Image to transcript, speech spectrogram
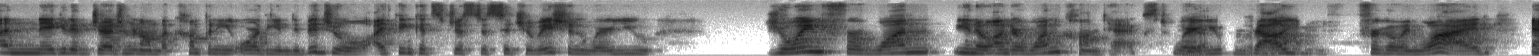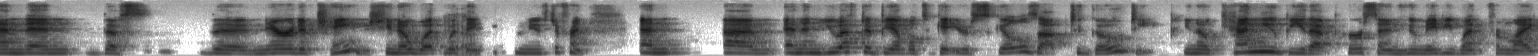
a negative judgment on the company or the individual. I think it's just a situation where you joined for one, you know, under one context where yeah, you were valued for going wide, and then the the narrative changed. You know what what yeah. they use different, and um, and then you have to be able to get your skills up to go deep. You know, can you be that person who maybe went from like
